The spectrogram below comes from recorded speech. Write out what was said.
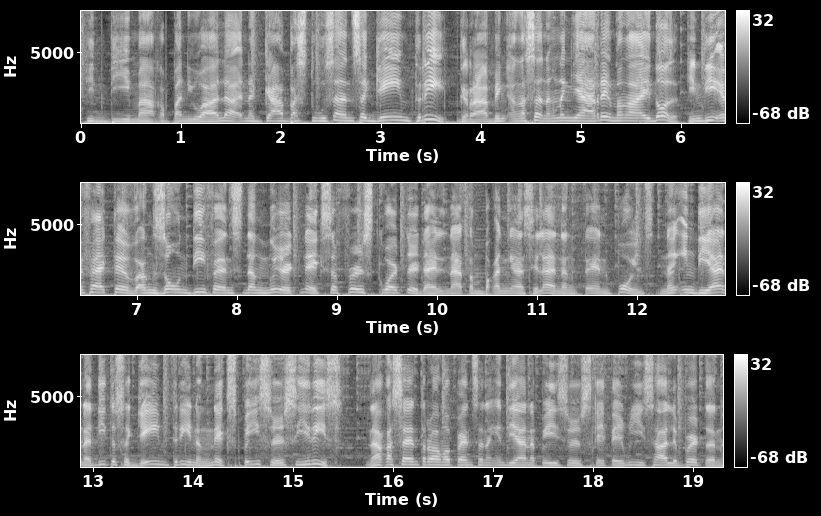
hindi makapaniwala nagkabastusan sa Game 3. Grabing angasan ang nangyari mga idol. Hindi effective ang zone defense ng New York Knicks sa first quarter dahil natambakan nga sila ng 10 points ng Indiana dito sa Game 3 ng Knicks Pacers series. Nakasentro ang opensa ng Indiana Pacers kay Tyrese Halliburton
